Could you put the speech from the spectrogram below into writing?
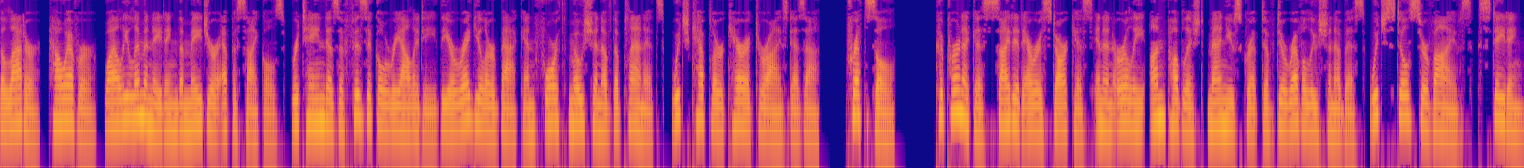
The latter, however, while eliminating the major epicycles, retained as a physical reality the irregular back and forth motion of the planets, which Kepler characterized as a pretzel. Copernicus cited Aristarchus in an early unpublished manuscript of De Revolutionibus which still survives, stating,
